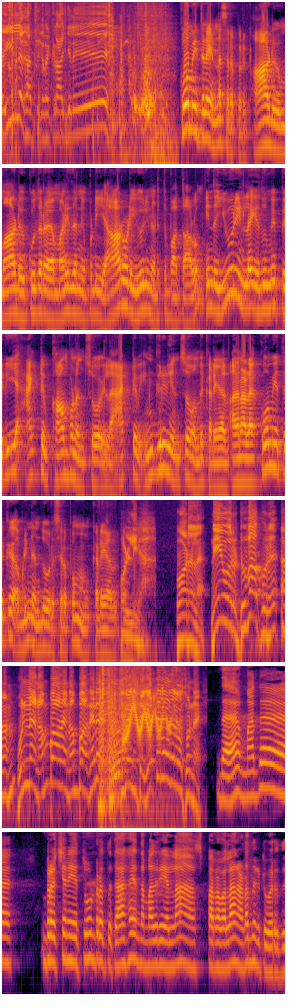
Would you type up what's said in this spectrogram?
வெயில்ல காத்து கிடக்குறாங்களே. கோமியத்தில் என்ன சிறப்பு இருக்கு? ஆடு மாடு குதிரை மனிதன் இப்படி யாரோட யூரின் எடுத்து பார்த்தாலும் இந்த யூரின்ல எதுவுமே பெரிய ஆக்டிவ் காம்பனன்ஸோ இல்லை ஆக்டிவ் இன்கிரீடியன்ஸோ வந்து கிடையாது. அதனால கோமியத்துக்கு அப்படின்னு எந்த ஒரு சிறப்பும் கிடையாது. ஒல்லியா? போடல. நீ ஒரு டுபாக்குரு உன்னை நம்பாத நம்பாதேன்னு எத்தனை தடவை சொன்னேன். இந்த மத பிரச்சனையை தூண்டுறதுக்காக இந்த மாதிரி எல்லாம் பரவலாக நடந்துகிட்டு வருது.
